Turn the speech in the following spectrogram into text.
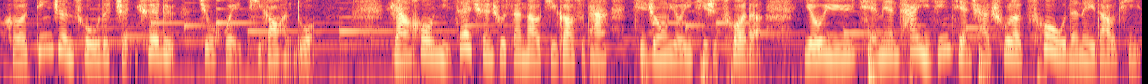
和订正错误的准确率就会提高很多。然后你再圈出三道题，告诉他其中有一题是错的。由于前面他已经检查出了错误的那一道题，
